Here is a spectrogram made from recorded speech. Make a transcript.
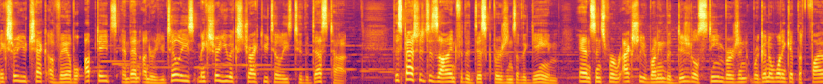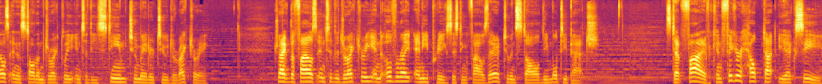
make sure you check available updates, and then under utilities, make sure you extract utilities to the desktop. This patch is designed for the disk versions of the game, and since we're actually running the digital Steam version, we're going to want to get the files and install them directly into the Steam Tomb Raider 2 directory. Drag the files into the directory and overwrite any pre-existing files there to install the multi-patch. Step 5. Configure help.exe.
